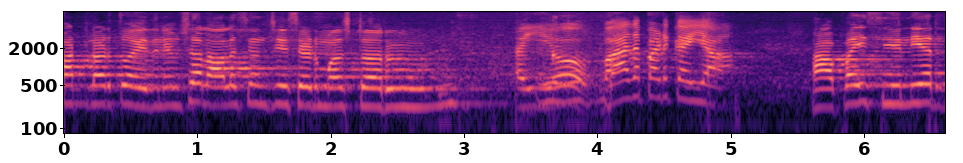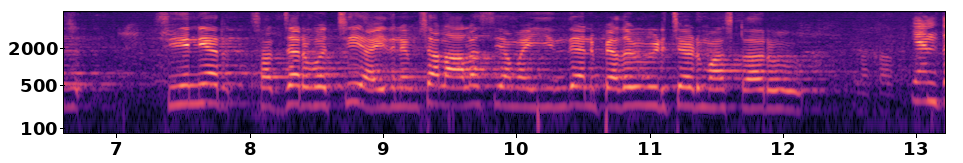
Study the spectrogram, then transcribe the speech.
మాట్లాడుతూ ఐదు నిమిషాలు ఆలస్యం చేశాడు మాస్టారు. అయ్యో బాధపడకయ్యా. ఆపై సీనియర్ సీనియర్ సర్జర్ వచ్చి ఐదు నిమిషాలు ఆలస్యం అయ్యింది అని పెదవి విడిచాడు మాస్టారు. ఎంత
